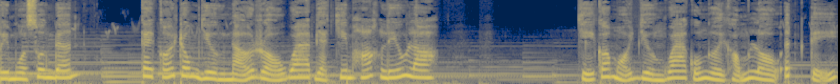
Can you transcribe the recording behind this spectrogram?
Rồi mùa xuân đến, cây cối trong giường nở rộ hoa và chim hót líu lo. Chỉ có mỗi vườn hoa của người khổng lồ ích kỷ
